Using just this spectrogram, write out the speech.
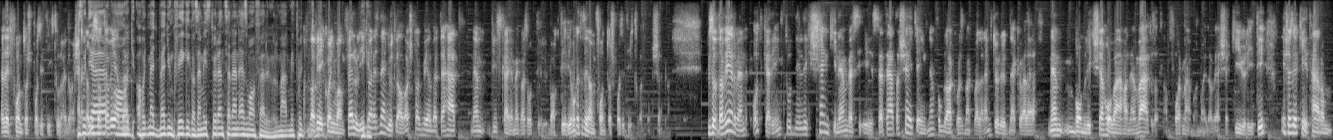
Ez egy fontos pozitív tulajdonság. Ez ugye, Viszont a vérben, ahogy, ahogy megy, megyünk végig az emésztőrendszeren, ez van felül, mármint, hogy a vékony van felül, így Igen. van, ez nem jut le a vastagbélbe, tehát nem piszkálja meg az ott élő baktériumokat, ez egy olyan fontos pozitív tulajdonsága. Viszont a vérben ott kering, tudnélik, senki nem veszi észre, tehát a sejtjeink nem foglalkoznak vele, nem törődnek vele, nem bomlik sehová, hanem változatlan formában majd a vese kiüríti, és ezért két-három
